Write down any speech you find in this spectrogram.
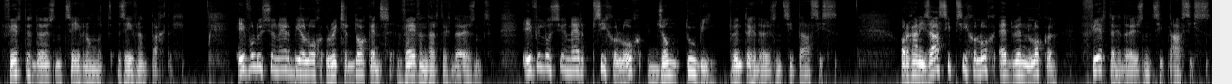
40.787. Evolutionair bioloog Richard Dawkins, 35.000. Evolutionair psycholoog John Tooby, 20.000 citaties. Organisatiepsycholoog Edwin Locke, 40.000 citaties.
